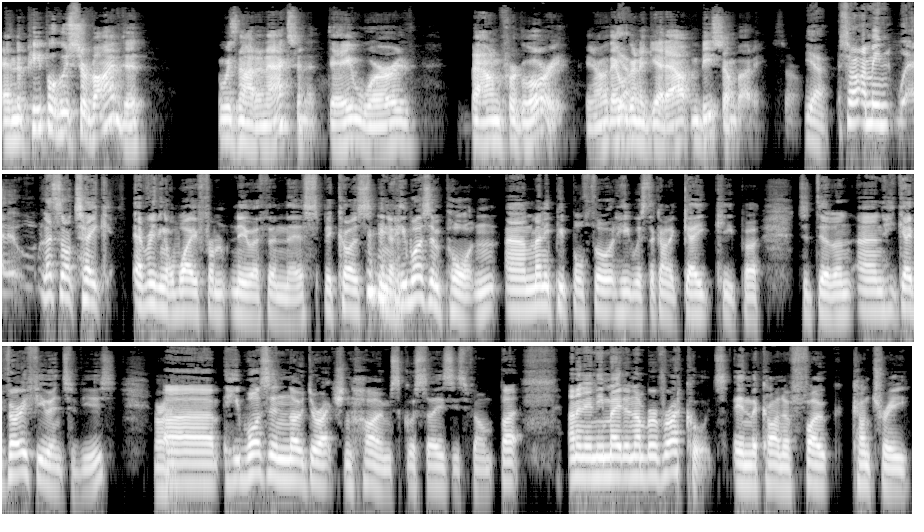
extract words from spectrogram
and the people who survived it, it was not an accident. They were bound for glory. You know, they Yeah. were going to get out and be somebody. So Yeah. So, I mean, let's not take everything away from Neuwirth in this because, you know, he was important and many people thought he was the kind of gatekeeper to Dylan and he gave very few interviews. right. Um, he was in No Direction Home, Scorsese's film, but I mean, and he made a number of records in the kind of folk country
